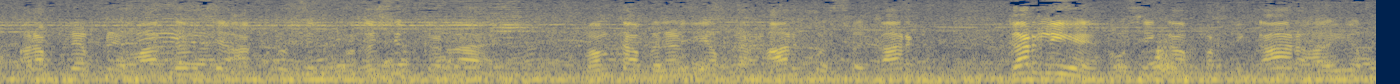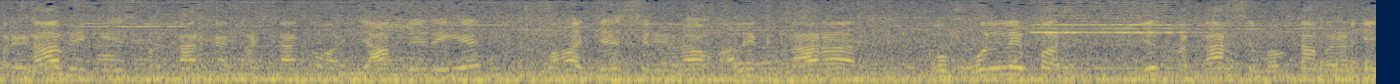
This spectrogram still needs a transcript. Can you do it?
और अपने अपने माध्यम से आक्रोशित, प्रदर्शित कर रहा है। ममता बनर्जी अपने हार को स्वीकार कर ली है, उसी का प्रतिकार और यह परिणाम है कि इस प्रकार का घटना को अंजाम दे रही है। वहाँ जय श्री राम अलेख नारा को बोलने पर जिस प्रकार से ममता बनर्जी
